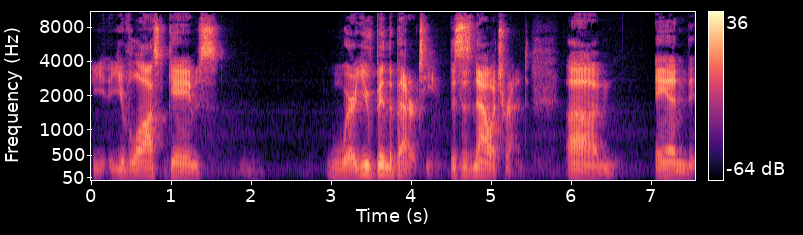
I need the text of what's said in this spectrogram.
you've lost games where you've been the better team. This is now a trend. Um, and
